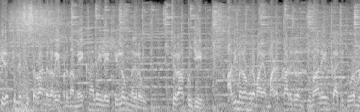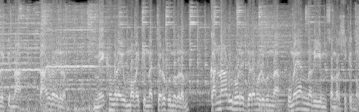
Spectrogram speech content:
കിഴക്കിന്റെ സ്വിറ്റ്സർലാൻഡ് എന്നറിയപ്പെടുന്ന മേഘാലയയിലെ ഷില്ലോങ് നഗരവും ചിറാപുഞ്ചിയും അതിമനോഹരമായ മഴക്കാടുകളും ഹിമാലയൻ കാറ്റ് ചൂടം വിളിക്കുന്ന താഴ്വരകളും മേഘങ്ങളെ ഉമ്മ വയ്ക്കുന്ന ചെറുകുന്നുകളും കണ്ണാടി പോലെ ജലമൊഴുകുന്ന ഉമയാങ് നദിയും സന്ദർശിക്കുന്നു.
